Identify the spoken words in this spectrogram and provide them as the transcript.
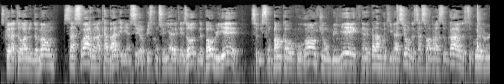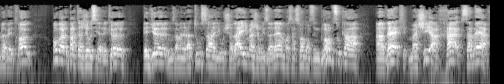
ce que la Torah nous demande, s'asseoir dans la cabane, et bien sûr, puisqu'on s'unit avec les autres, ne pas oublier ceux qui ne sont pas encore au courant, qui ont oublié, qui n'avaient pas la motivation de s'asseoir dans la soukha, de secouer le lulav et on va le partager aussi avec eux, et Dieu nous amènera tous à Yerushalayim, à Jérusalem, on va s'asseoir dans une grande soukha avec Mashiach, Chag, sa mère.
